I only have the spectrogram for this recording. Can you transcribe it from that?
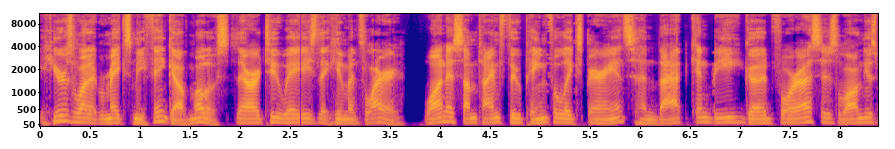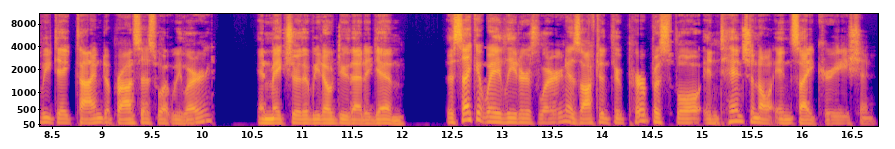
here's what it makes me think of most. There are two ways that humans learn. One is sometimes through painful experience, and that can be good for us as long as we take time to process what we learned and make sure that we don't do that again. The second way leaders learn is often through purposeful, intentional insight creation.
